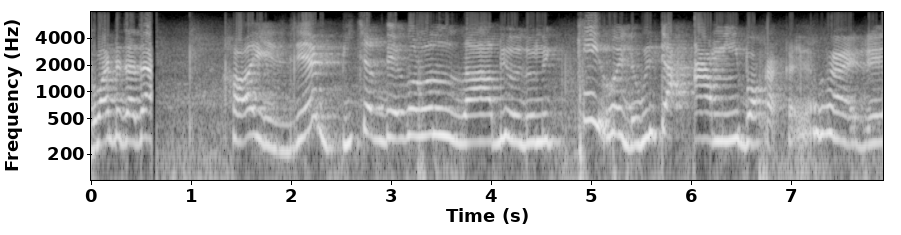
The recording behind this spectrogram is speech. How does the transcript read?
ঘুমাইতে যা যা। হয় যে বিচার দিয়ে কোনো লাভই হইল না। কি হইল? উল্টা আমি বকা খাইলাম হায় রে।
